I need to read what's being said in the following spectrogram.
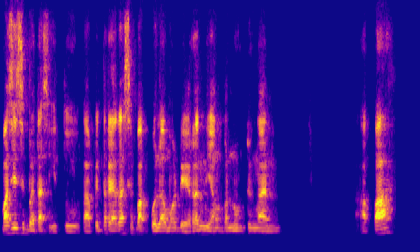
masih sebatas itu. Tapi ternyata sepak bola modern yang penuh dengan apa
